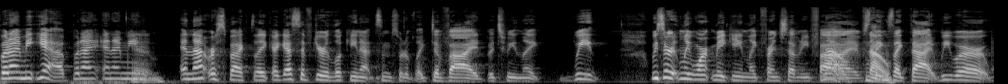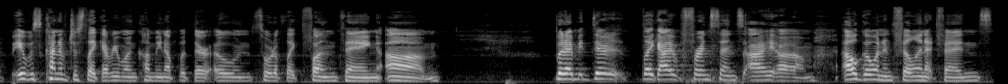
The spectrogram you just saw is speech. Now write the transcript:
But I mean, yeah, but I and I mean, Yeah. in that respect, like I guess if you're looking at some sort of like divide between like we. We certainly weren't making like French 75s, No, no. things like that. We were, it was kind of just like everyone coming up with their own sort of like fun thing. Um, but I mean, there, like I, for instance, I, um, I'll go in and fill in at Finn's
